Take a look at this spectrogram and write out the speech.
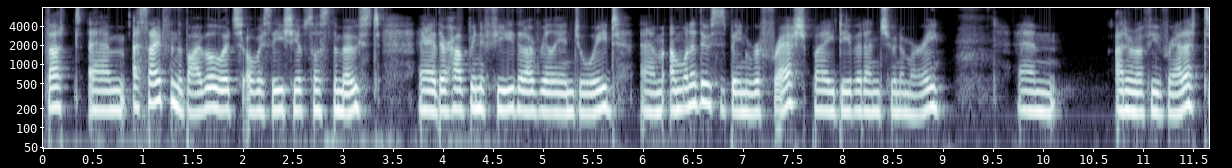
But um, aside from the Bible, which obviously shapes us the most, uh, there have been a few that I've really enjoyed. Um, and one of those has been Refresh by David and Shona Murray. Um, I don't know if you've read it.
